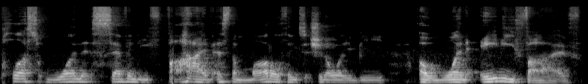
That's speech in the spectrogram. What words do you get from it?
plus 175 as the model thinks it should only be a 185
